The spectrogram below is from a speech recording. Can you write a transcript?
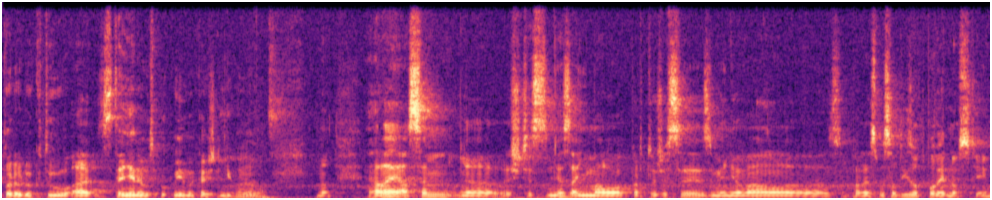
produktů a stejně neuspokojíme každýho. No. No. Hele, já jsem, eh, ještě mě zajímalo, protože si zmiňoval, eh, bavili jsme se o té zodpovědnosti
